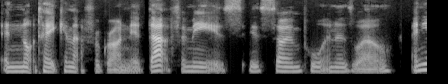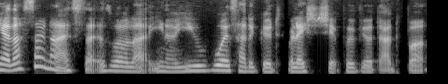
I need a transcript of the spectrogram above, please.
and not taking that for granted that for me is is so important as well. And yeah that's so nice that as well like you know you've always had a good relationship with your dad but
